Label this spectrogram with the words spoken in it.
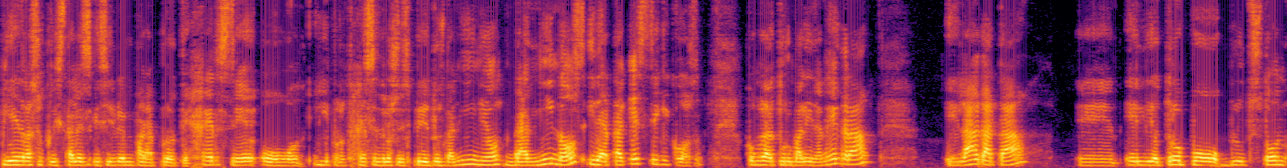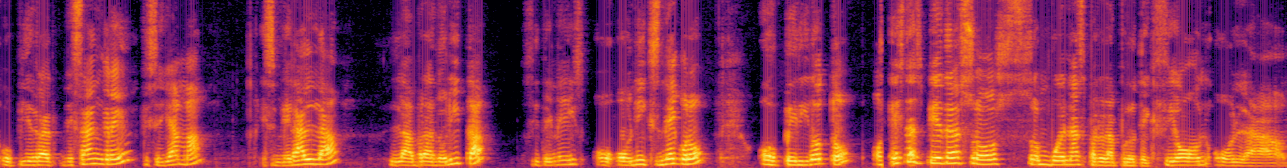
piedras o cristales que sirven para protegerse o, y protegerse de los espíritus dañinos, dañinos y de ataques psíquicos, como la turmalina negra, el ágata, el heliotropo bloodstone o piedra de sangre, que se llama, esmeralda, labradorita, si tenéis, o onix negro, o peridoto. Estas piedras son, buenas para la protección o la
